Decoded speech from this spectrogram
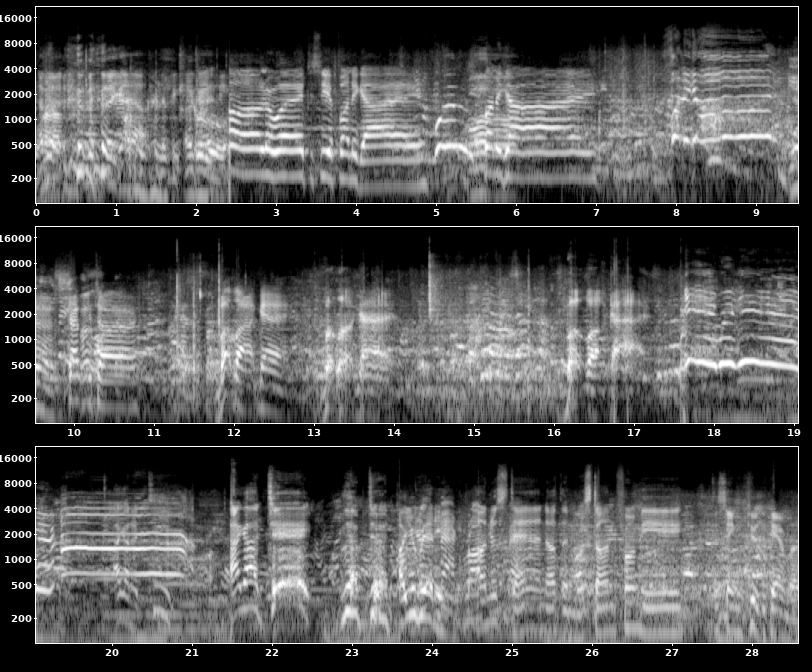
Wow. and then they got out. gonna be Okay. On our way to see a funny guy. Funny guy. Funny guy. Yes. Strap guitar. Buttlock guy. Buttlock guy. Buttlock guy. Yeah, we're here. I got a tea! I got tea. Lipton! Are you ready? Understand nothing was done for me. To sing to the camera.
